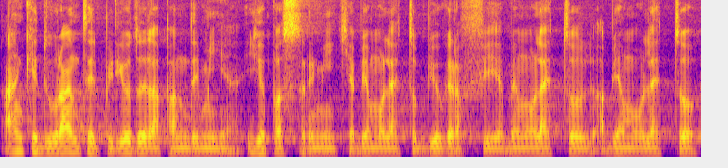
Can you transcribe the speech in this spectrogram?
anche durante il periodo della pandemia, io e Pastore Micchi abbiamo letto biografie, abbiamo letto, abbiamo letto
